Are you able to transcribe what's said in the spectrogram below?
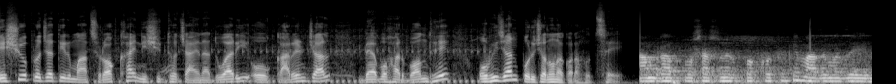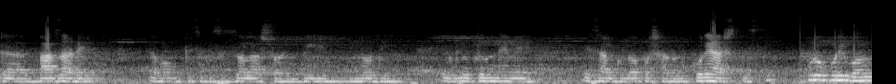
দেশীয় প্রজাতির মাছ রক্ষায় নিষিদ্ধ চায়না দুয়ারি ও কারেন্ট জাল ব্যবহার বন্ধে অভিযান পরিচালনা করা হচ্ছে। আমরা প্রশাসনের পক্ষ থেকে মাঝে মাঝে এটা বাজারে এবং কিছু কিছু জলাশয় বিল নদী এগুলোতেও নেমে এই জালগুলো অপসারণ করে আসতেছি। পুরোপুরি বন্ধ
